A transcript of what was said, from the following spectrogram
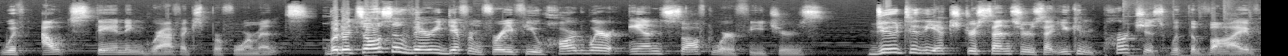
with outstanding graphics performance, but it's also very different for a few hardware and software features. Due to the extra sensors that you can purchase with the Vive,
